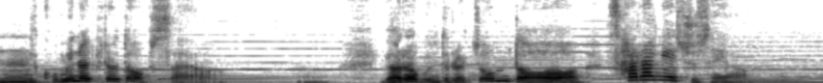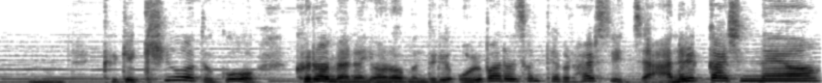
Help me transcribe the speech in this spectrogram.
음, 고민할 필요도 없어요. 여러분들을 좀 더 사랑해 주세요. 음, 그게 키워드고 그러면은 여러분들이 올바른 선택을 할 수 있지 않을까 싶네요.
